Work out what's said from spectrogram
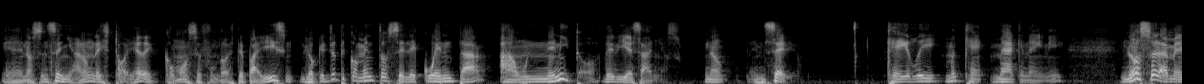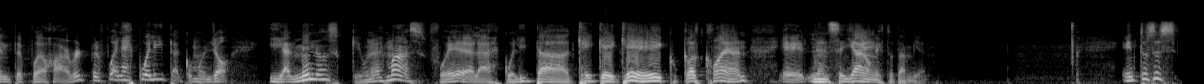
eh, nos enseñaron la historia de cómo se fundó este país. Lo que yo te comento se le cuenta a un nenito de 10 años, ¿no? En serio. Kaylee McEnany no solamente fue a Harvard, pero fue a la escuelita como yo. Y al menos que una vez más fue a la escuelita KKK, Ku Klux Klan, eh, le enseñaron esto también. Entonces,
